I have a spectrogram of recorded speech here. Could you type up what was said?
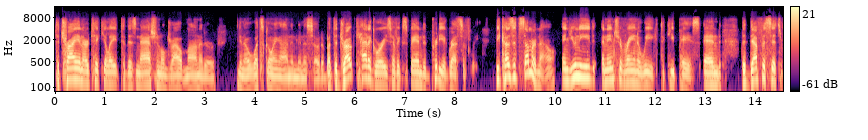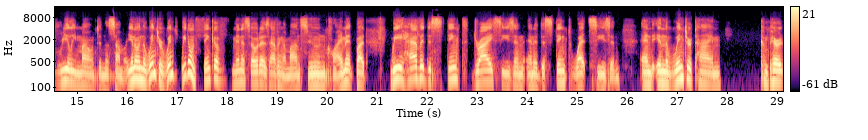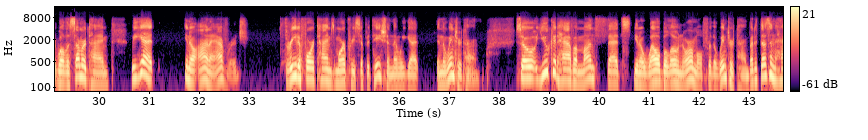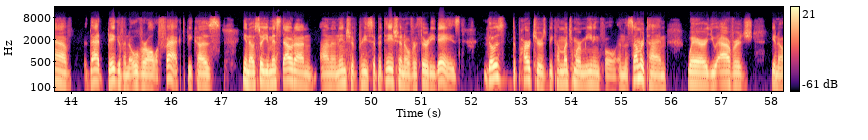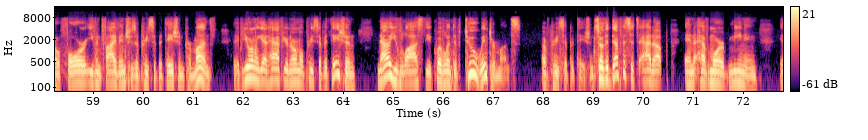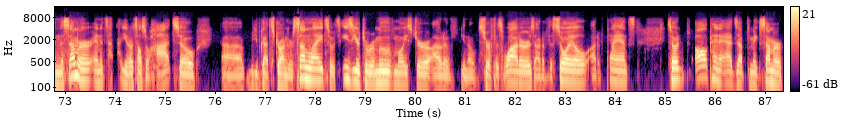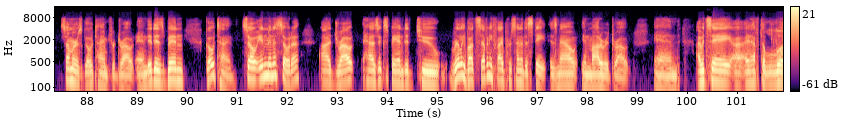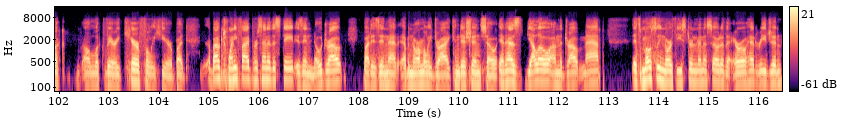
to try and articulate to this national drought monitor you know what's going on in minnesota. But the drought categories have expanded pretty aggressively because it's summer now and you need an inch of rain a week to keep pace. And the deficits really mount in the summer. You know in the winter we don't think of minnesota as having a monsoon climate but we have a distinct dry season and a distinct wet season. And in the winter time compared well the summertime we get you know on average three to four times more precipitation than we get in the wintertime. So you could have a month that's you know well below normal for the wintertime but it doesn't have that big of an overall effect because you know so you missed out on on an inch of precipitation over 30 days. Those departures become much more meaningful in the summertime where you average you know, four, even five inches of precipitation per month, if you only get half your normal precipitation, now you've lost the equivalent of two winter months of precipitation. So the deficits add up and have more meaning in the summer. And it's, you know, it's also hot. So uh, you've got stronger sunlight. So it's easier to remove moisture out of, you know, surface waters, out of the soil, out of plants. So it all kind of adds up to make summer summer's go time for drought. And it has been go time. So in Minnesota, uh, drought has expanded to really about 75% of the state is now in moderate drought. And I would say uh, I'd have to look, I'll look very carefully here, but about 25% of the state is in no drought, but is in that abnormally dry condition. So it has yellow on the drought map. It's mostly northeastern Minnesota, the Arrowhead region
